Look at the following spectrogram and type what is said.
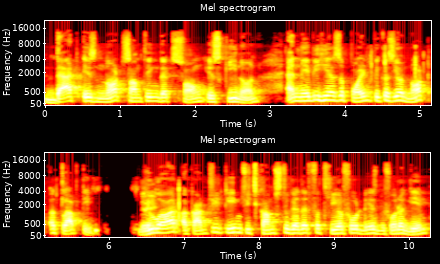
That is not something that Song is keen on. And maybe he has a point because you're not a club team. You are a country team which comes together for three or four days before a game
